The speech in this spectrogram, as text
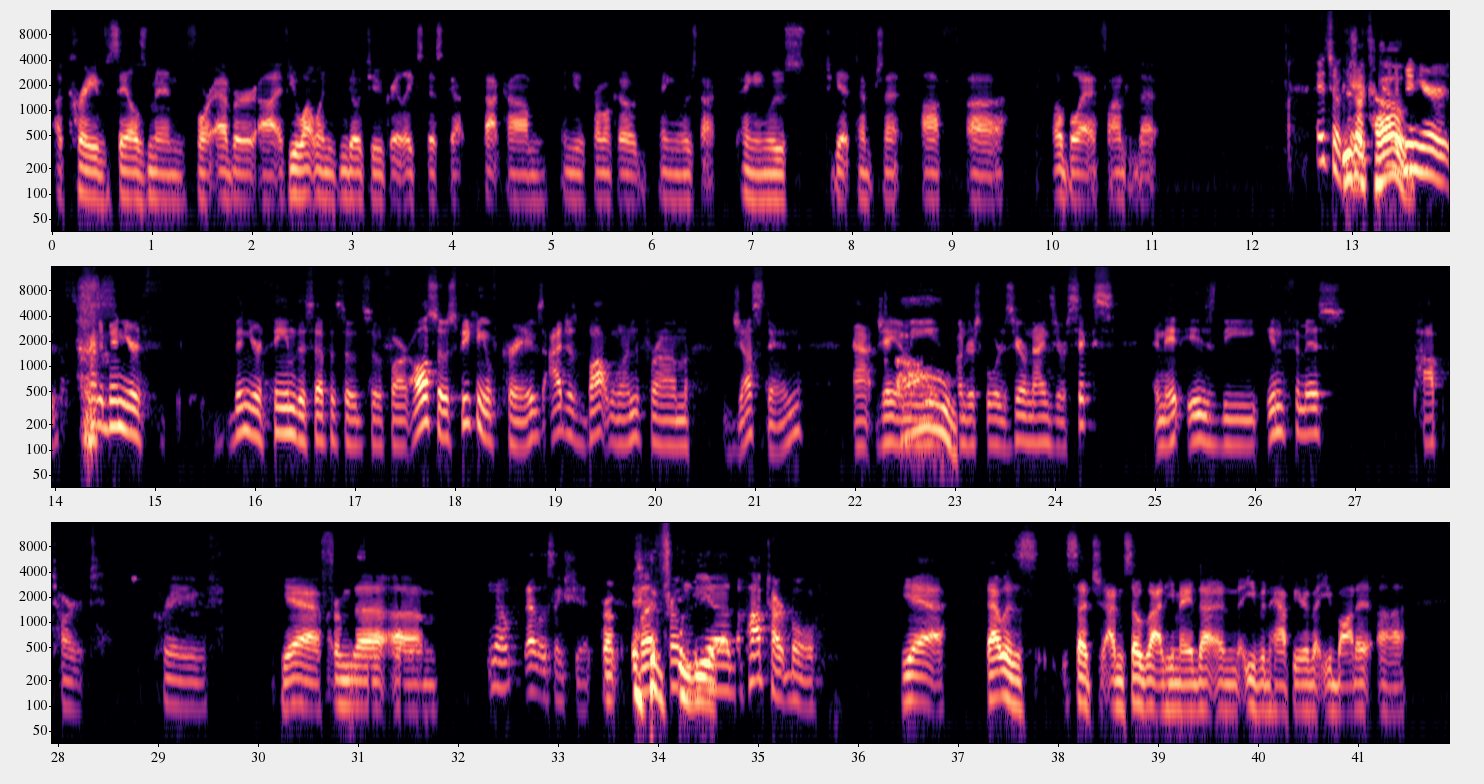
a Crave salesman forever. Uh, if you want one, you can go to greatlakesdisc.com and use promo code hanging loose, hanging loose to get 10% off. Uh, oh boy, I floundered that. It's okay. Use our It's kind of been your kind of been your been your theme this episode so far. Also, speaking of craves, I just bought one from Justin at JME Oh. underscore 0906, and it is the infamous Pop Tart crave. Yeah, from the um No, that looks like shit. From, But from the uh, the Pop Tart Bowl, yeah, that was such. I'm so glad he made that, and even happier that you bought it. Uh,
